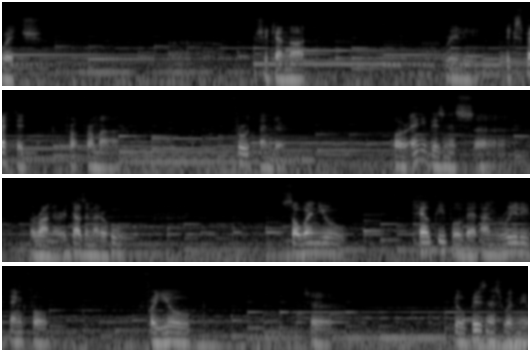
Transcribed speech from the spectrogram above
which uh, she cannot uh, really expect it from, from a fruit vendor or any business uh, runner. It doesn't matter who. So when you tell people that I'm really thankful for you to do business with me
